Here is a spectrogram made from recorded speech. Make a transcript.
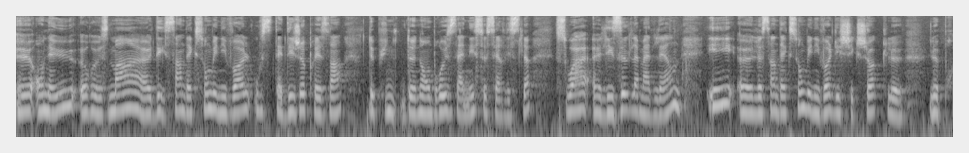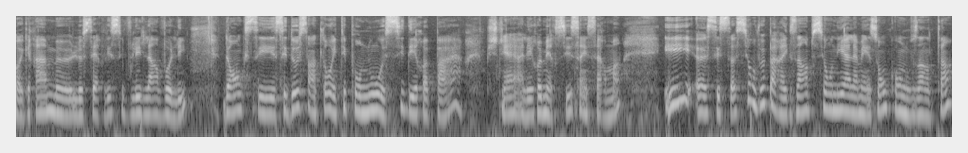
Euh, on a eu heureusement euh, des centres d'action bénévole où c'était déjà présent depuis de nombreuses années ce service-là, soit euh, les îles de la Madeleine et le centre d'action bénévole des Chic-Chocs, le, programme, le service, si vous voulez, l'envoler. Donc, ces, deux centres-là ont été pour nous aussi des repères. Je tiens à les remercier sincèrement. Et c'est ça. Si on veut, par exemple, si on est à la maison, qu'on nous entend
